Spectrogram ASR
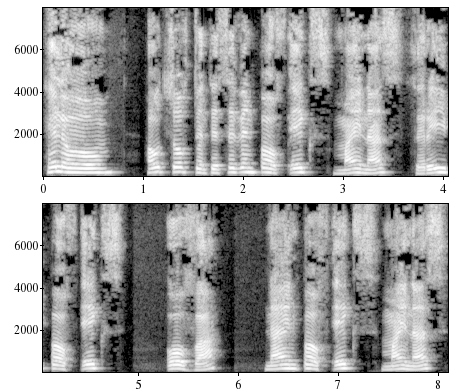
Hello, how to solve 27 power of x minus 3 power of x over 9 power of x minus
